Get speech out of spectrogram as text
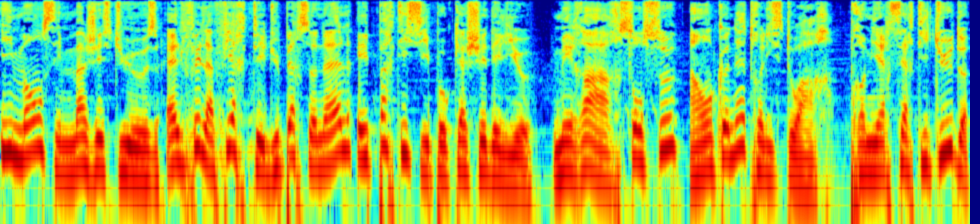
Immense et majestueuse, elle fait la fierté du personnel et participe au cachet des lieux. Mais rares sont ceux à en connaître l'histoire. Première certitude,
